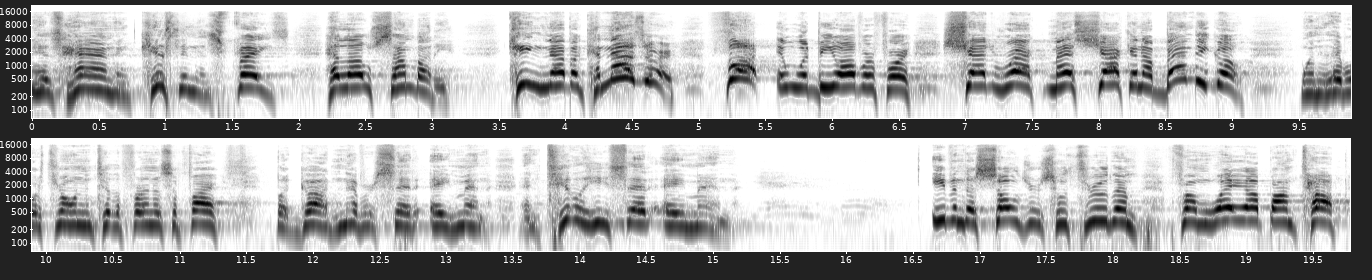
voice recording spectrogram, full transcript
his hand and kissing his face. Hello, somebody. King Nebuchadnezzar thought it would be over for Shadrach, Meshach, and Abednego when they were thrown into the furnace of fire. But God never said amen until he said amen. Even the soldiers who threw them from way up on top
